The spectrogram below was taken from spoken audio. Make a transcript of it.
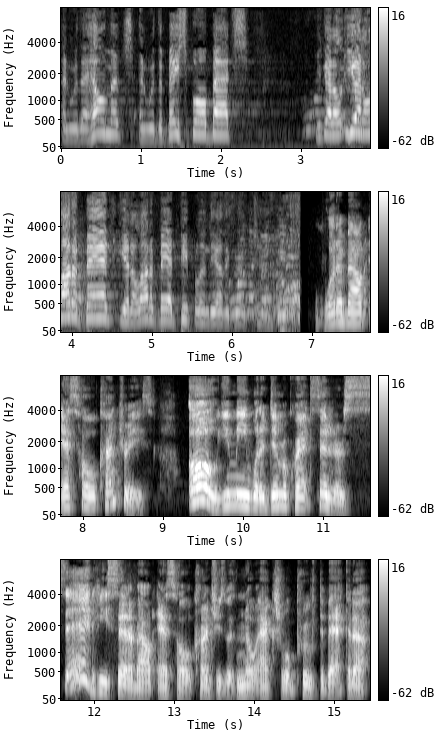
and with the helmets and with the baseball bats. You, got a, you had a lot of bad you had a lot of bad people in the other group too. What about S-hole countries? Oh, you mean what a Democrat senator said he said about S-hole countries with no actual proof to back it up.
